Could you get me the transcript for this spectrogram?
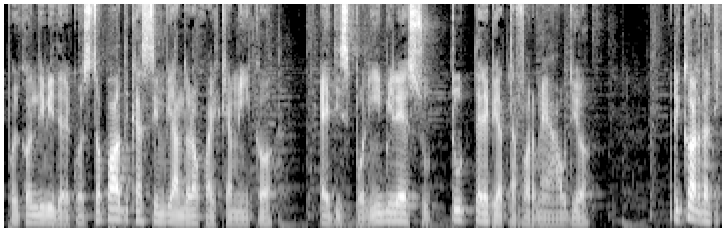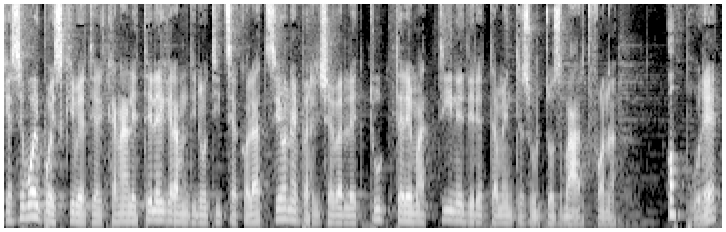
puoi condividere questo podcast inviandolo a qualche amico. È disponibile su tutte le piattaforme audio. Ricordati che se vuoi puoi iscriverti al canale Telegram di Notizia Colazione per riceverle tutte le mattine direttamente sul tuo smartphone. Oppure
